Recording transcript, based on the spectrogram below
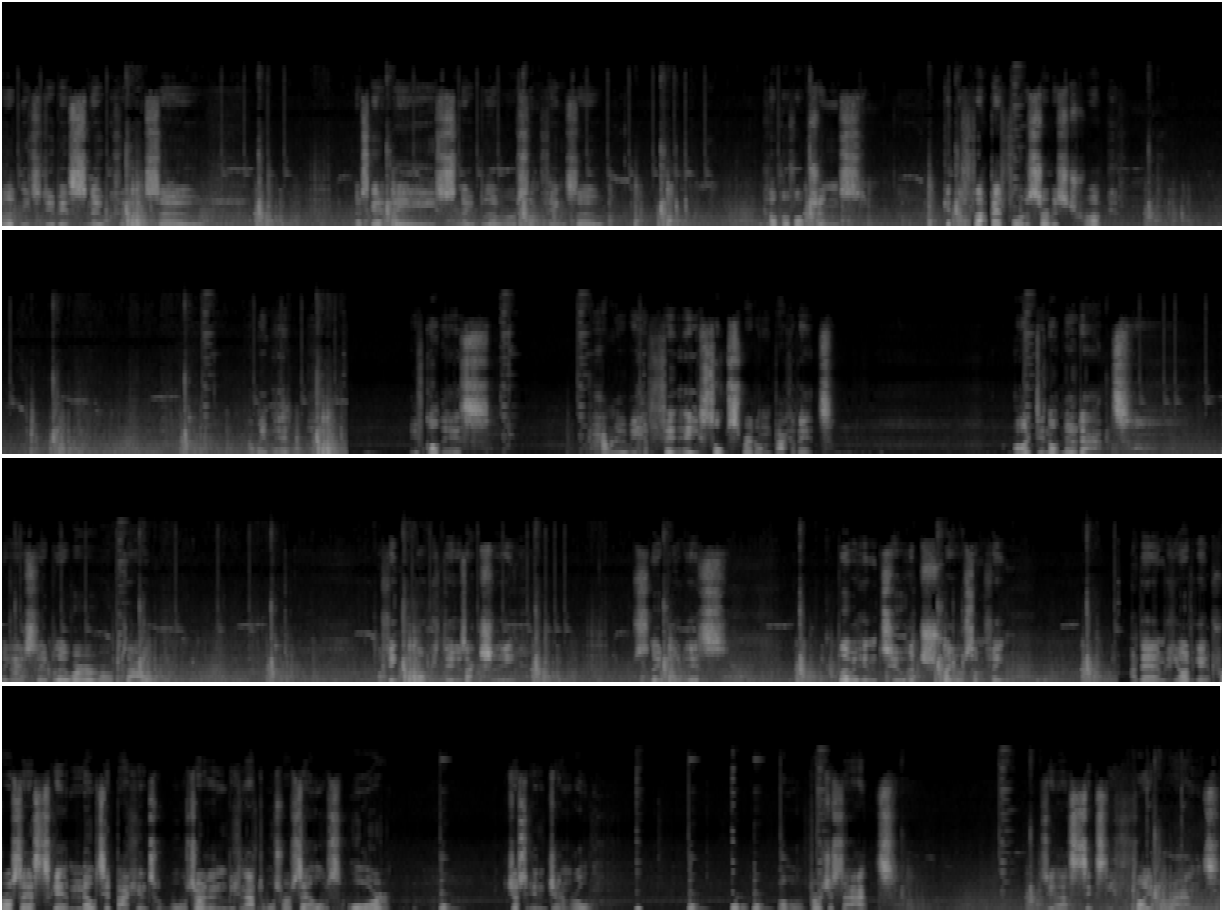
we would need to do a bit of snow clearing, so let's get a snow blower or something, so a couple of options. Get the flatbed for the service truck. Wait a minute. You've got this. Apparently we can fit a salt spread on the back of it. I did not know that. But yeah, snow blower or plow. I think what we can do is actually snow blow this, blow it into a tray or something, and then we can either get it processed, get it melted back into water, and then we can have to water ourselves, or just in general, we'll purchase that. So yeah, that's 65 grand.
